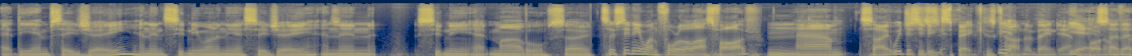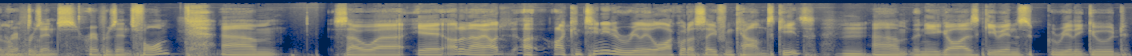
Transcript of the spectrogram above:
at the MCG, and then Sydney won in the SCG, and then Sydney at Marvel. So So Sydney won four of the last five. Um, so which you'd expect because Yeah. Carlton have been down. the yeah, so that long time. represents represents form. Um, so uh, yeah, I don't know. I, I, I continue to really like what I see from Carlton's kids. Mm. Um, the new guys, Gibbons, really good.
